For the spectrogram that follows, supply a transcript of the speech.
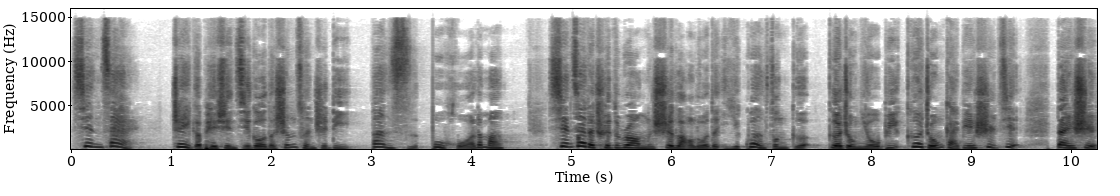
现在这个培训机构的生存之地。半死不活了吗？现在的 Trade ROM 是老罗的一贯风格，各种牛逼，各种改变世界。但是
